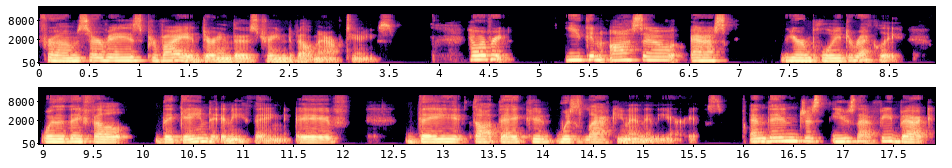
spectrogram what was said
from surveys provided during those training development opportunities. However, you can also ask your employee directly whether they felt they gained anything, if they thought they could was lacking in any areas, and then just use that feedback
